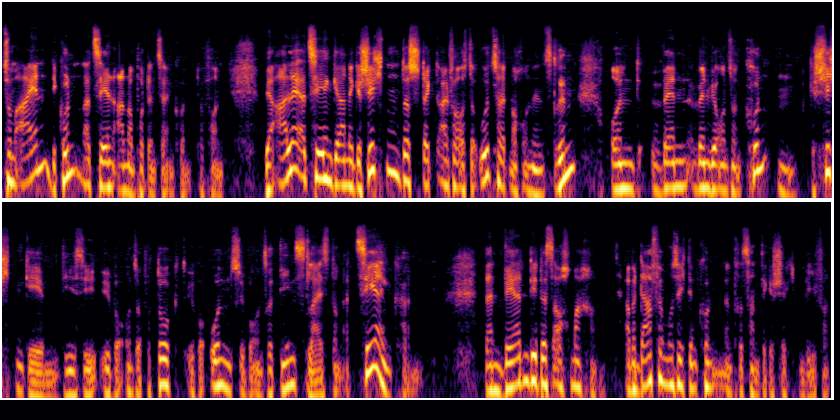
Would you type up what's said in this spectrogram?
Zum einen, die Kunden erzählen anderen potenziellen Kunden davon. Wir alle erzählen gerne Geschichten, das steckt einfach aus der Urzeit noch in uns drin. Und wenn, wenn wir unseren Kunden Geschichten geben, die sie über unser Produkt, über uns, über unsere Dienstleistung erzählen können, dann werden die das auch machen. Aber dafür muss ich dem Kunden interessante Geschichten liefern.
